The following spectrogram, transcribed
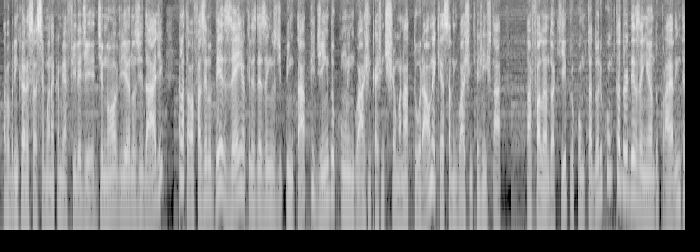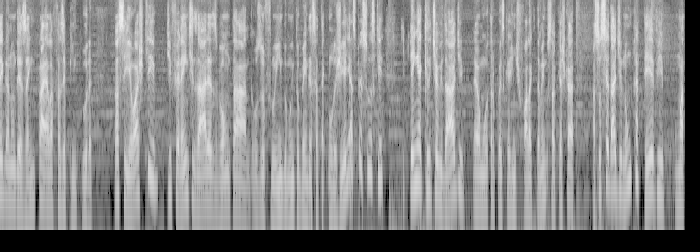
estava brincando essa semana com a minha filha de, de 9 anos de idade, ela estava fazendo desenho, aqueles desenhos de pintar, pedindo com linguagem que a gente chama natural, né, que é essa linguagem que a gente está tá falando aqui para o computador, e o computador desenhando para ela, entregando um desenho para ela fazer pintura. Assim, eu acho que diferentes áreas vão estar tá usufruindo muito bem dessa tecnologia e as pessoas que, que têm a criatividade é uma outra coisa que a gente fala aqui também, Gustavo, que acho que a, a sociedade nunca teve uma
